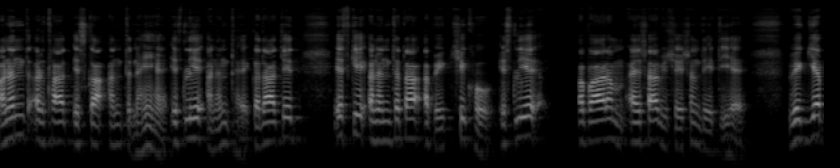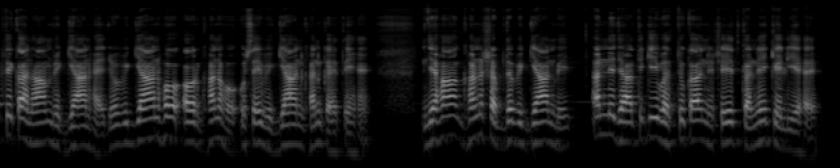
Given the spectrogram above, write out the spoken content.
अनंत अर्थात इसका अंत नहीं है, इसलिए अनंत है। कदाचित इसकी अनंतता अपेक्षिक हो, इसलिए अपारम ऐसा विशेषण देती है। विज्ञप्ति का नाम विज्ञान है। जो विज्ञान हो और घन हो, उसे विज्ञान घन कहते हैं। यहाँ घन शब्द विज्ञान में अन्य जाति की वस्तु का निषेध करने के लिए है।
